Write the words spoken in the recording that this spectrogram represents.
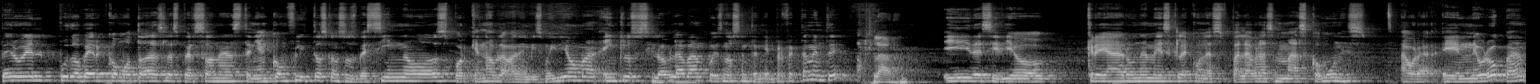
Pero él pudo ver cómo todas las personas tenían conflictos con sus vecinos porque no hablaban el mismo idioma e incluso si lo hablaban pues no se entendían perfectamente. Claro. Y decidió crear una mezcla con las palabras más comunes. Ahora, en Europa,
